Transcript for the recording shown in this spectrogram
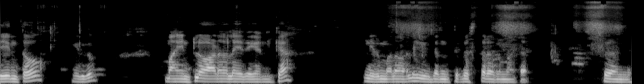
దీంతో ఇదిగో మా ఇంట్లో ఆడవాళ్ళు అయితే కనుక నిర్మల వాళ్ళు ఈ విధంగా తుడుస్తారు అనమాట చూడండి.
